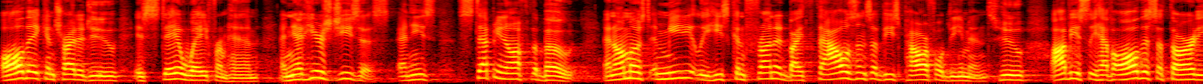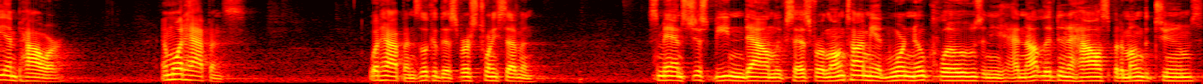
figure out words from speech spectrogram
All they can try to do is stay away from him. And yet here's Jesus, and he's stepping off the boat and almost immediately, he's confronted by thousands of these powerful demons who obviously have all this authority and power. And what happens? What happens? Look at this, verse 27. This man's just beaten down, Luke says. For a long time, he had worn no clothes and he had not lived in a house, but among the tombs.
